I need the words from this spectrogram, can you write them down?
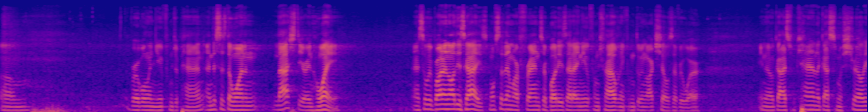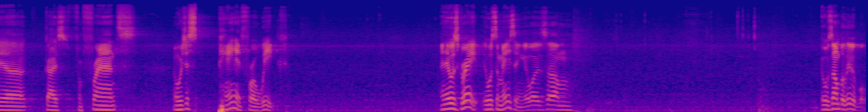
Um, Verbal and Yoon from Japan, and this is the one last year in Hawaii. And so we brought in all these guys. Most of them are friends or buddies that I knew from traveling, from doing art shows everywhere. You know, guys from Canada, guys from Australia, guys from France. And we just painted for a week. And it was great. It was amazing. It was, um, it was unbelievable.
